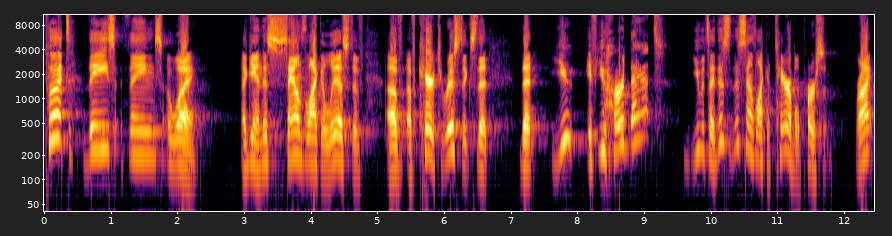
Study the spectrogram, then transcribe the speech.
Put these things away. Again, this sounds like a list of, of, of characteristics that, that you, if you heard that, you would say, this, this sounds like a terrible person, right?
